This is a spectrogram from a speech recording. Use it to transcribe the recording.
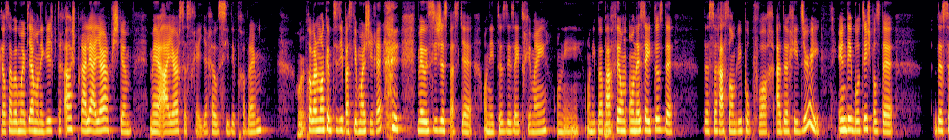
Quand ça va moins bien à mon église, je peux dire Ah, je pourrais aller ailleurs. Puis je suis comme Mais ailleurs, ce serait, il y aurait aussi des problèmes. Ouais. Probablement, comme tu dis, parce que moi, j'irais. mais aussi juste parce que on est tous des êtres humains. On n'est on n'est pas parfaits. On, on essaye tous de, de se rassembler pour pouvoir adorer Dieu. Et une des beautés, je pense, de, de se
